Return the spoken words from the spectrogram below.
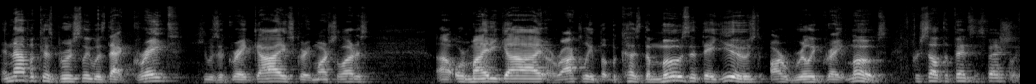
And not because Bruce Lee was that great. He was a great guy, he's a great martial artist, uh, or mighty guy, or Rock Lee, but because the moves that they used are really great moves, for self-defense especially.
